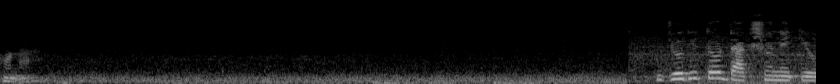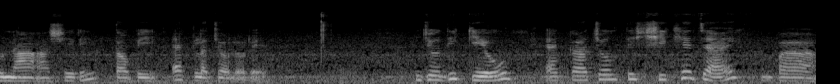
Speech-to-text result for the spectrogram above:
ভোনা। যদি তোর ডাক শুনে কেউ না আসে রে, তবে একলা চলো রে। যদি কেউ একা চলতে শিখে যায় বা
